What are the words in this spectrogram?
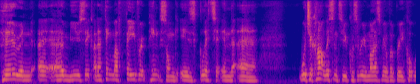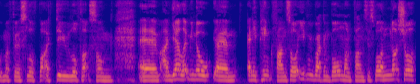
her and uh, her music. And I think my favourite Pink song is Glitter in the Air which I can't listen to because it reminds me of a breakup with my first love, but I do love that song. Um, and yeah, let me know um, any Pink fans or even Rag and Bone Man fans as well. I'm not sure.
